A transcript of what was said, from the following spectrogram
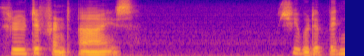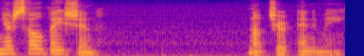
through different eyes, she would have been your salvation, not your enemy.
